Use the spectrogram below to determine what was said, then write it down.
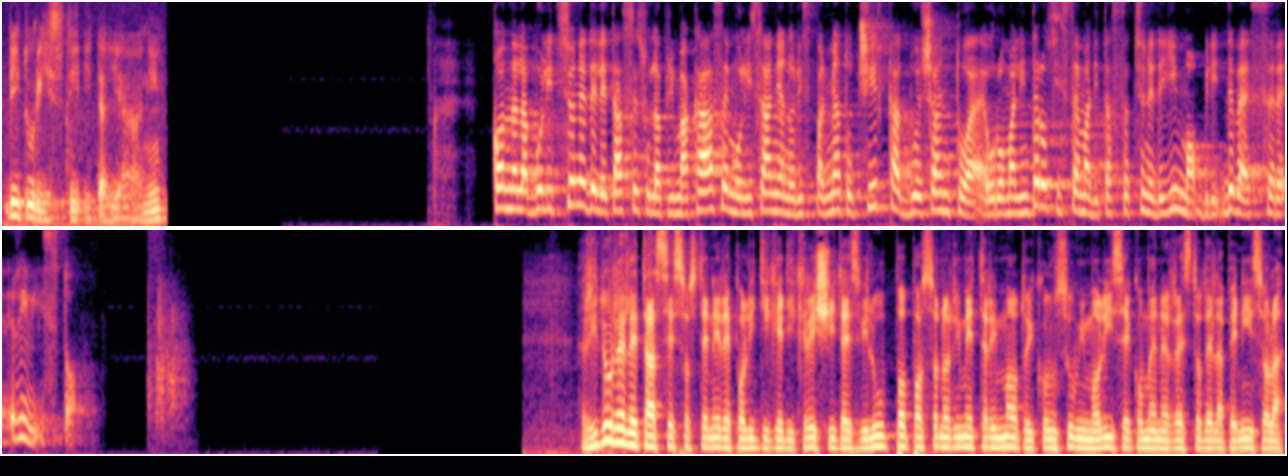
di turisti italiani. Con l'abolizione delle tasse sulla prima casa i molisani hanno risparmiato circa 200 euro, ma l'intero sistema di tassazione degli immobili deve essere rivisto. Ridurre le tasse e sostenere politiche di crescita e sviluppo possono rimettere in moto i consumi molise come nel resto della penisola.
